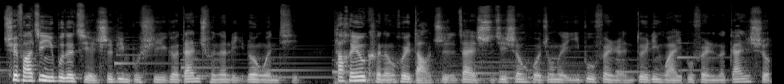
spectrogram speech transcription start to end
缺乏进一步的解释，并不是一个单纯的理论问题。它很有可能会导致在实际生活中的一部分人对另外一部分人的干涉。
